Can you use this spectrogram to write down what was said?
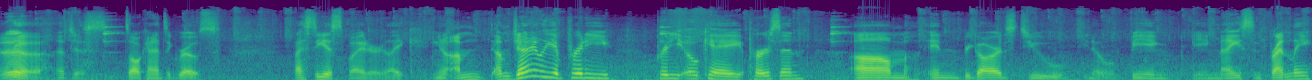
ugh, that's just, it's all kinds of gross. If I see a spider, like, you know, I'm, I'm generally a pretty, pretty okay person, um, in regards to, you know, being, being nice and friendly.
